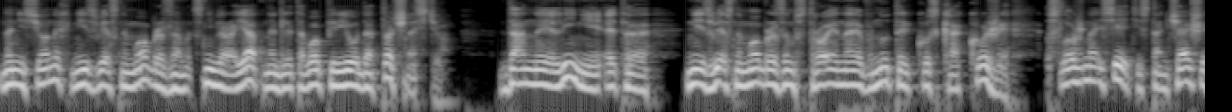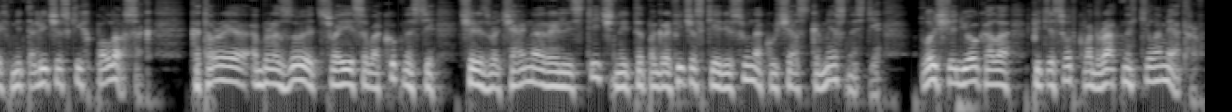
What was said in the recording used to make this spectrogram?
нанесенных неизвестным образом с невероятной для того периода точностью. Данные линии – это неизвестным образом встроенная внутрь куска кожи сложная сеть из тончайших металлических полосок, которые образуют в своей совокупности чрезвычайно реалистичный топографический рисунок участка местности – площадью около 500 квадратных километров,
